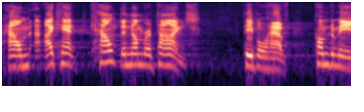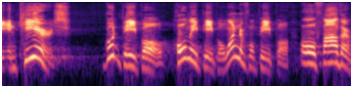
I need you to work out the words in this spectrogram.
How I can't count the number of times people have come to me in tears. Good people, holy people, wonderful people. Oh, Father,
